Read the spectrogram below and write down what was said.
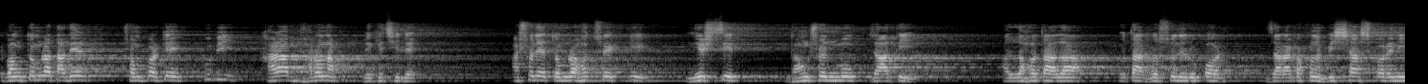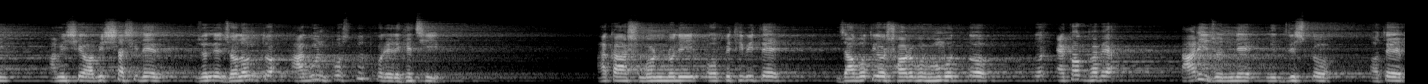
এবং তোমরা তাদের সম্পর্কে খুবই খারাপ ধারণা রেখেছিলে। আসলে তোমরা হচ্ছে একটি নিশ্চিত ধ্বংসোন্মুখ জাতি। আল্লাহ তালা ও তার রসুলের উপর যারা কখনো বিশ্বাস করেনি, আমি সে অবিশ্বাসীদের জন্য জ্বলন্ত আগুন প্রস্তুত করে রেখেছি। আকাশমণ্ডলী ও পৃথিবীতে যাবতীয় সার্বভৌমত্ব তো এককভাবে তারই জন্যে নির্দিষ্ট, অতএব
